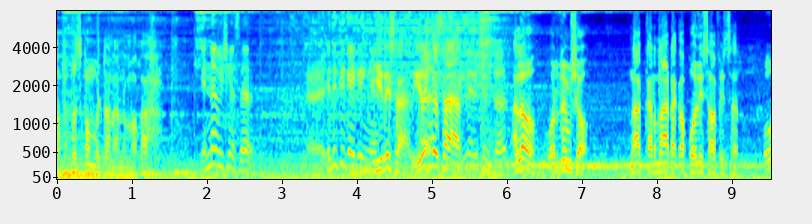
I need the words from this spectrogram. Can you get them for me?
தப்புஸ்கம் விட்டான் நான் முகம் என்ன விஷயம் சார்? எதுக்கு கேக்குறீங்க? இரு சார் இருங்க சார். என்ன விஷயம் சார்? ஹலோ ஒரு நிமிஷம். ನಾ ಕರ್ನಾಟಕ ಪೊಲೀಸ್ ಆಫೀಸರ್ ಓ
